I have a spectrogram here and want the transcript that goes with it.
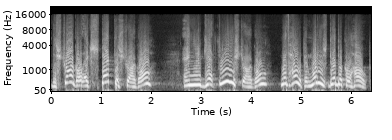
the struggle, expect the struggle, and you get through the struggle with hope. And what is biblical hope?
